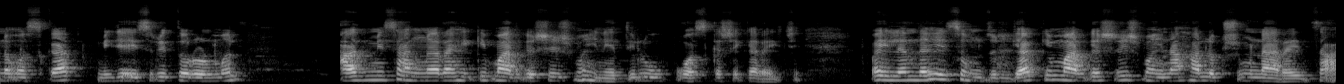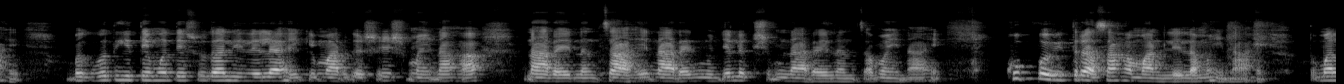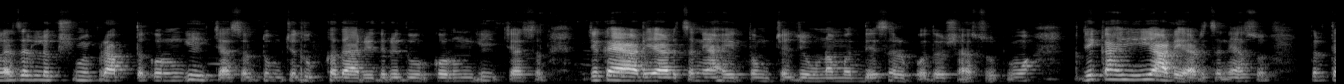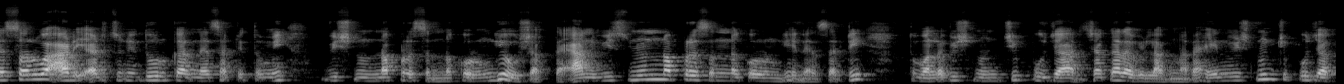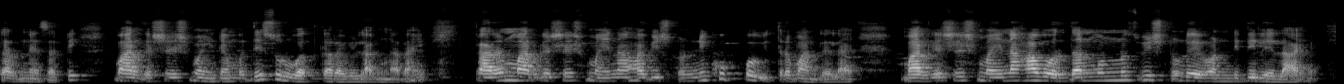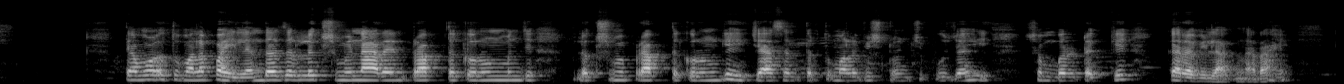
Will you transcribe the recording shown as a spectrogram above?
नमस्कार मी जयश्री तोरणमल आज मी सांगणार आहे की मार्गशीर्ष महिन्यातील उपवास कसे करायचे. पहिल्यांदा हे समजून घ्या की मार्गशीर्ष महिना हा लक्ष्मीनारायणचा आहे. भगवद्गीतेमध्ये सुद्धा लिहिलेलं आहे की मार्गशीर्ष महिना हा नारायणांचा आहे. नारायण म्हणजे लक्ष्मीनारायणांचा महिना आहे. खूप पवित्र असा हा मानलेला महिना आहे. तुम्हाला जर लक्ष्मी प्राप्त करून घ्यायची असेल तुमचे दुःख दारिद्र्य दूर करून घ्यायचे असेल जे काही अडीअडचणी आहेत तुमच्या जीवनामध्ये सर्पदोष असो किंवा जे काहीही अडीअडचणी असो तर त्या सर्व अडीअडचणी दूर करण्यासाठी तुम्ही विष्णूंना प्रसन्न करून घेऊ शकता. आणि विष्णूंना प्रसन्न करून घेण्यासाठी तुम्हाला विष्णूंची पूजा अर्चा करावी लागणार आहे. विष्णूंची पूजा करण्यासाठी मार्गशीर्ष महिन्यामध्ये सुरुवात करावी लागणार आहे. कारण मार्गशीर्ष महिना हा विष्णूंनी खूप पवित्र मानलेला आहे. मार्गशीर्ष महिना हा वरदान म्हणूनच विष्णू देवांनी दिलेला आहे. त्यामुळं तुम्हाला पहिल्यांदा जर लक्ष्मी नारायण प्राप्त करून म्हणजे लक्ष्मी प्राप्त करून घ्यायची असेल तर तुम्हाला विष्णूंची पूजा ही शंभर टक्के करावी लागणार आहे.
